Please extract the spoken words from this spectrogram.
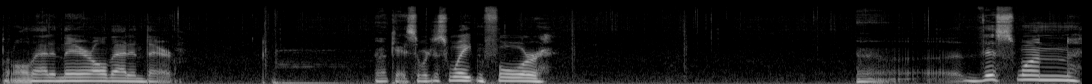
Put all that in there, all that in there. Okay, so we're just waiting for uh, this one.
